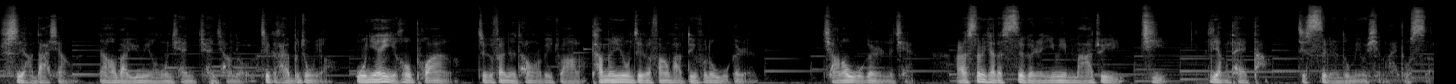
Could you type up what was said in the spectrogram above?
饲养大象的，然后把俞敏洪钱全抢走了。这个还不重要，五年以后破案了，这个犯罪团伙被抓了。他们用这个方法对付了五个人，抢了五个人的钱，而剩下的四个人因为麻醉剂量太大，这四个人都没有醒来，都死了，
